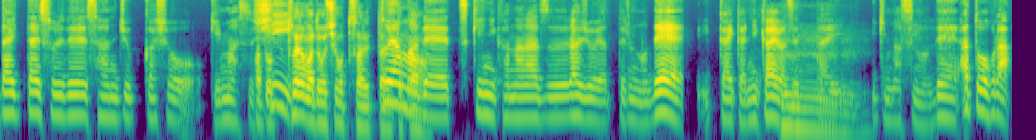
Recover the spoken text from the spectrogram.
たいそれで30箇所来ますあとし富山でお仕事された富りとか。山で月に必ずラジオやってるので1回か2回は絶対うん。行きますのであとほら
